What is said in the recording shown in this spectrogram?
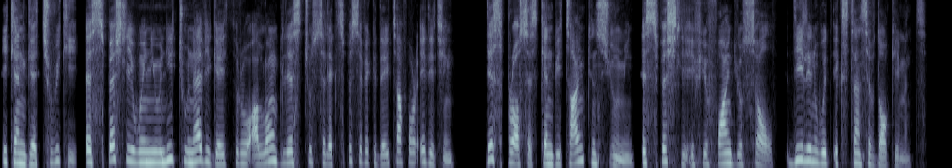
it can get tricky, especially when you need to navigate through a long list to select specific data for editing. This process can be time consuming, especially if you find yourself dealing with extensive documents.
